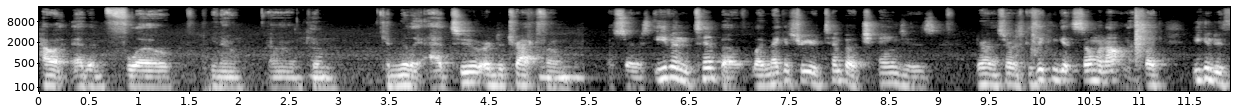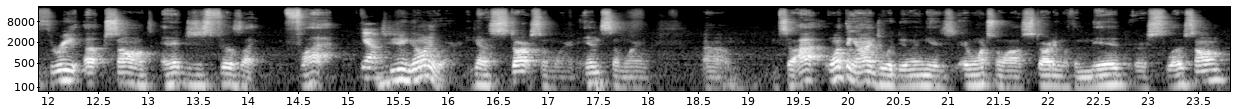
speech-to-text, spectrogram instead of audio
how it ebb and flow, you know, um, can can really add to or detract from a service. Even tempo, like making sure your tempo changes during the service because it can get so monotonous. Like you can do three up songs and it just feels like flat. Yeah. You didn't go anywhere. you got to start somewhere and end somewhere. Um, so I one thing I enjoy doing is every once in a while starting with a mid or a slow song,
